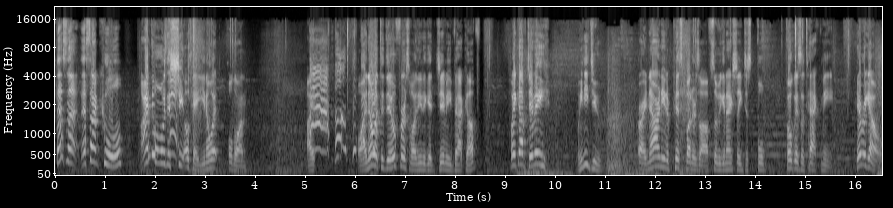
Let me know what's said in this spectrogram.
That's not. That's not cool. I'm the one with the shield. Okay, you know what? Hold on. I. Ah, oh. Well, I know what to do. First of all, I need to get Jimmy back up. Wake up, Jimmy! We need you. Alright, now I need to piss Butters off so we can actually just fo focus attack me. Here we go.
